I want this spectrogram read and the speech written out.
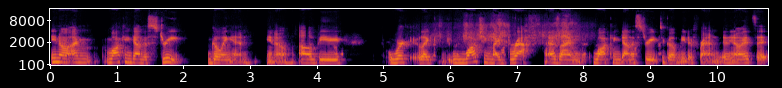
you know, I'm walking down the street going in, you know, I'll be work like watching my breath as I'm walking down the street to go meet a friend. And, you know, it's it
